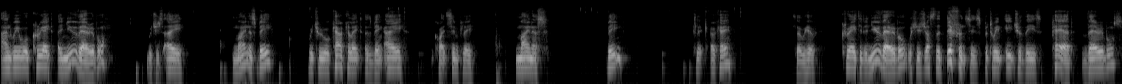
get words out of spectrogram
and we will create a new variable which is a minus b which we will calculate as being a quite simply minus b click OK so we have created a new variable which is just the differences between each of these paired variables.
